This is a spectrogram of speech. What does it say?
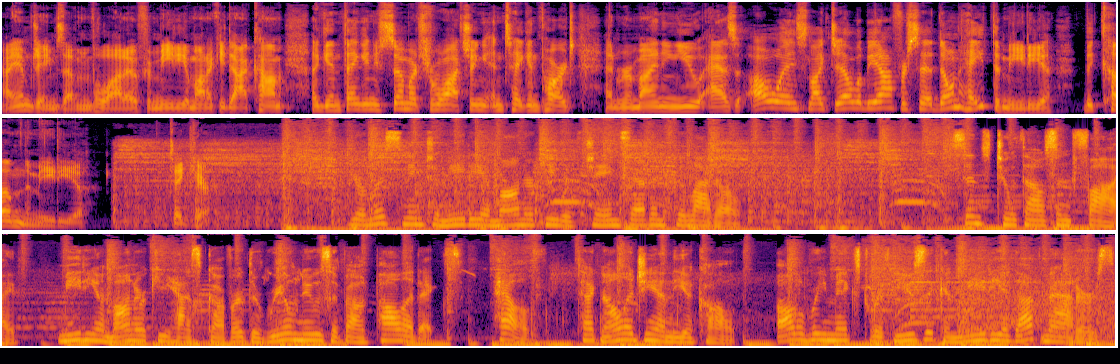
I am James Evan Pilato from MediaMonarchy.com. Again, thanking you so much for watching and taking part, and reminding you, as always, like Jello Biafra said, don't hate the media, become the media. Take care. You're listening to Media Monarchy with James Evan Pilato. Since 2005, Media Monarchy has covered the real news about politics, health, technology, and the occult, all remixed with music and media that matters.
